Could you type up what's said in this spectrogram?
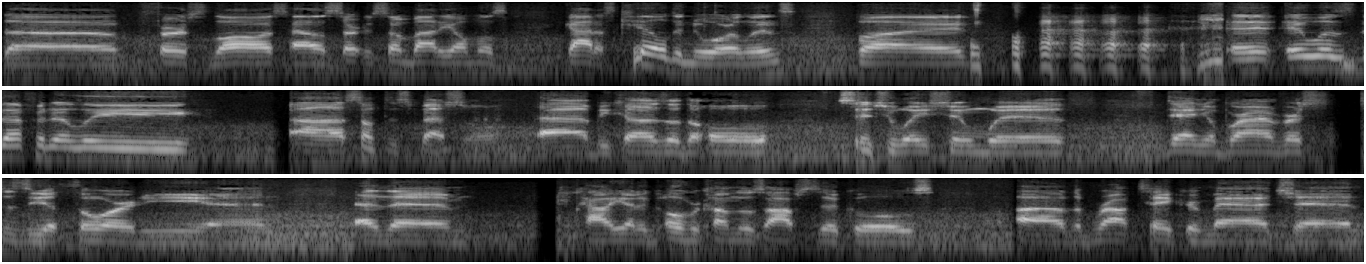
the first loss, how certain somebody almost got us killed in New Orleans but it, it, was definitely uh, something special uh, because of the whole situation with Daniel Bryan versus the Authority, and and then how he had to overcome those obstacles, uh, the Brock Taker match, and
